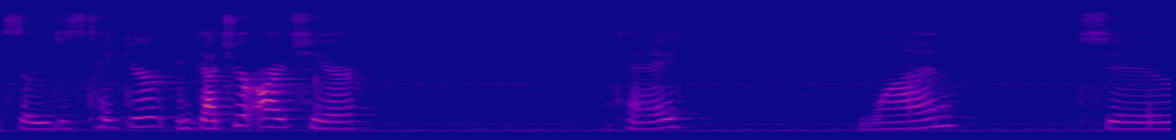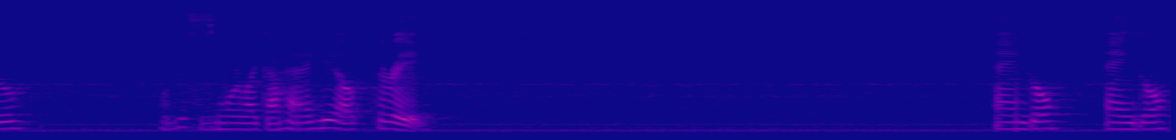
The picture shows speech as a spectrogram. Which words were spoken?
So you just take your, you got your arch here, Okay. One, two, well this is more like a high heel, three. Angle, angle.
